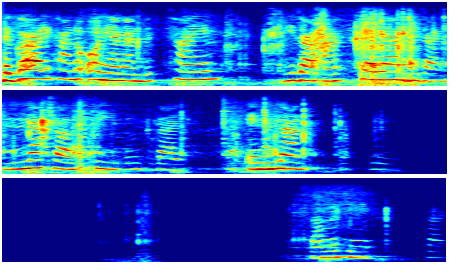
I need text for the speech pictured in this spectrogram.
the garlic and the onion and the thyme. These are scallion, these are natural seasons, guys. Enhance the flavor. So I'm letting it start.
